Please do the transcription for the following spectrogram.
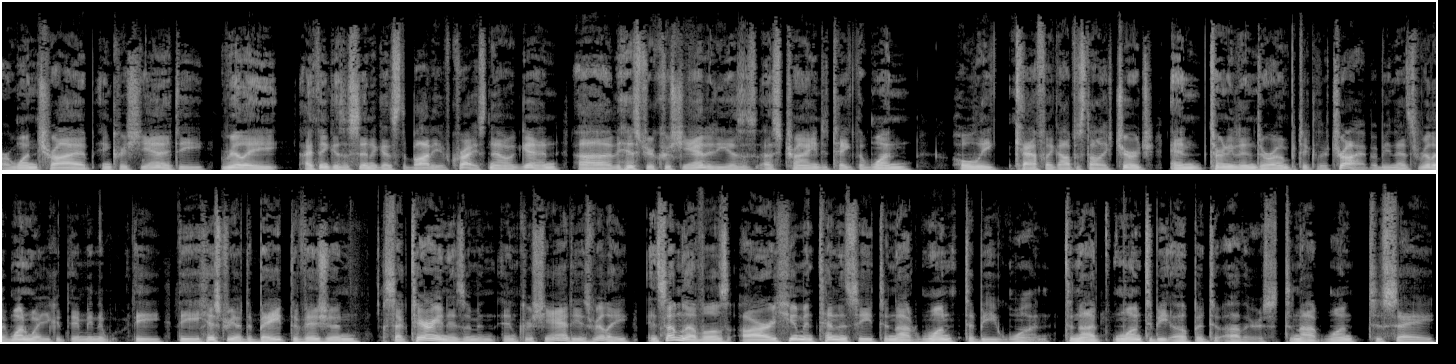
or one tribe in Christianity really, I think, is a sin against the body of Christ. Now, again, uh, the history of Christianity is us trying to take the one holy Catholic apostolic church and turning it into our own particular tribe. I mean, that's really one way you could, I mean, the, the, the history of debate, division, sectarianism in, in Christianity is really, in some levels, our human tendency to not want to be one, to not want to be open to others, to not want to say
